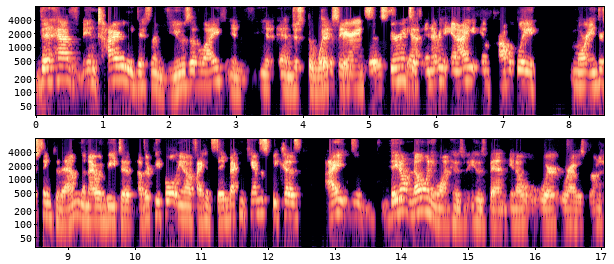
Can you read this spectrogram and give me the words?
that have entirely different views of life and and just the way experiences, they experiences yeah. and everything. And I am probably more interesting to them than I would be to other people. You know, if I had stayed back in Kansas, because I they don't know anyone who's who's been you know where where I was growing up.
